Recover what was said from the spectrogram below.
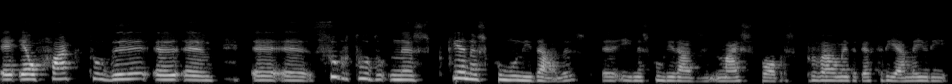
é, é o facto de, sobretudo nas pequenas comunidades e nas comunidades mais pobres, que provavelmente até seria a maioria,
